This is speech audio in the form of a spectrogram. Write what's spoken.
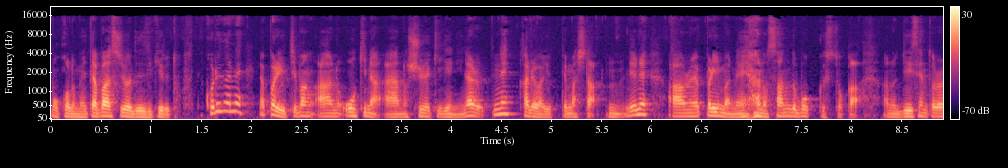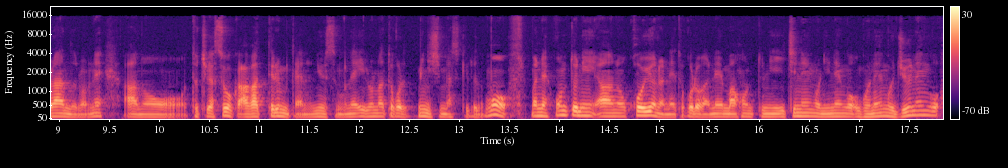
もうこのメタバース上でできると。これがねやっぱり一番あの大きなあの収益源になるってね彼は言ってました、うん、でねあのやっぱり今ね あのサンドボックスとかあのディーセントラランドのねあの土地がすごく上がってるみたいなニュースもねいろんなところで目にしますけれども、まあね、本当にあのこういうようなねところがね、まあ、本当に1年後2年後5年後10年後、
